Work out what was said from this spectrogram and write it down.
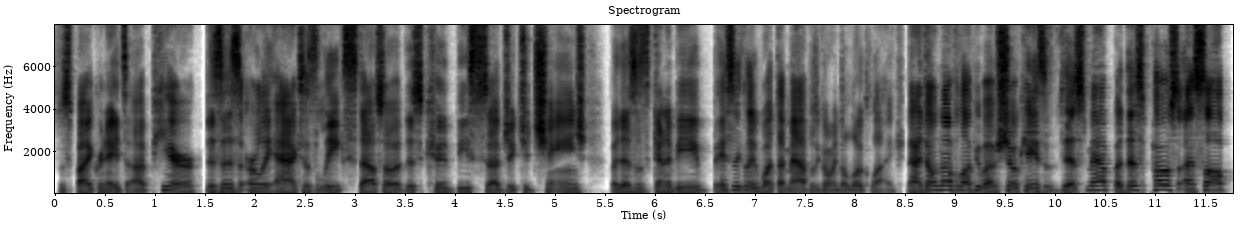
Some spike grenades up here. This is early access leak stuff, so this could be subject to change, but this is going to be basically what the map is going to look like. Now, I don't know if a lot of people have showcased this map, but this post I saw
